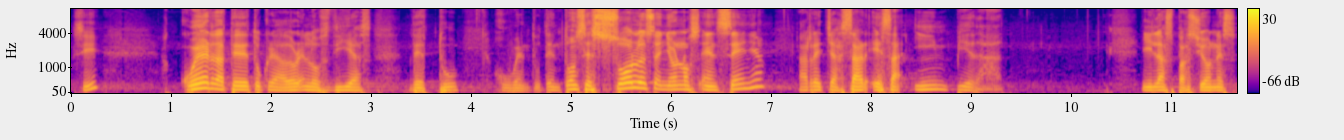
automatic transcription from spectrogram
¿Sí? Acuérdate de tu Creador en los días de tu juventud. Entonces solo el Señor nos enseña a rechazar esa impiedad y las pasiones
